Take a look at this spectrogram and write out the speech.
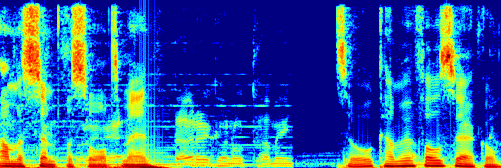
I'm a simp for swords, man. It's all coming full circle.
